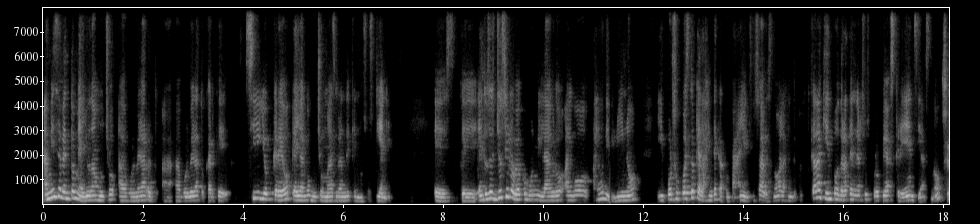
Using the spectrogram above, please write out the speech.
A mí ese evento me ayuda mucho a volver a, a, volver a tocar que sí, yo creo que hay algo mucho más grande que nos sostiene. Este, entonces yo sí lo veo como un milagro, algo, algo divino, y por supuesto que a la gente que acompaña, y tú sabes, ¿no? A la gente, pues, cada quien podrá tener sus propias creencias, ¿no? Sí.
